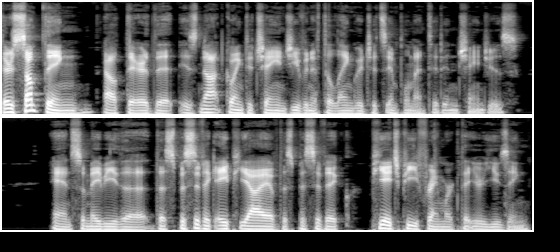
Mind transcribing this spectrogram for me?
there's something out there that is not going to change, even if the language it's implemented in changes. And so maybe the the specific API of the specific PHP framework that you're using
